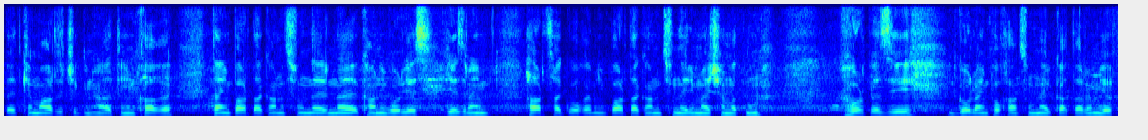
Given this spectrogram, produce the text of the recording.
պետք է մարզի չգնահատի իմ խաղը, դա իմ պարտականություններն է, քանի որ ես եզրային հարցակող եմ, իմ պարտականությունների մեջ եմ մտնում որ เป զի գոլային փոխանցումներ կատարեմ եւ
